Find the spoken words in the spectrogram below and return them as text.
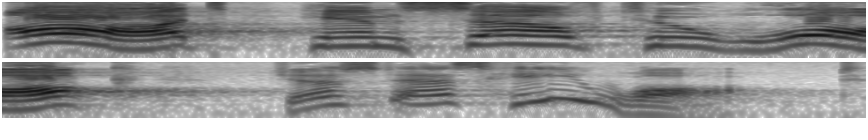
ought himself to walk just as he walked.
